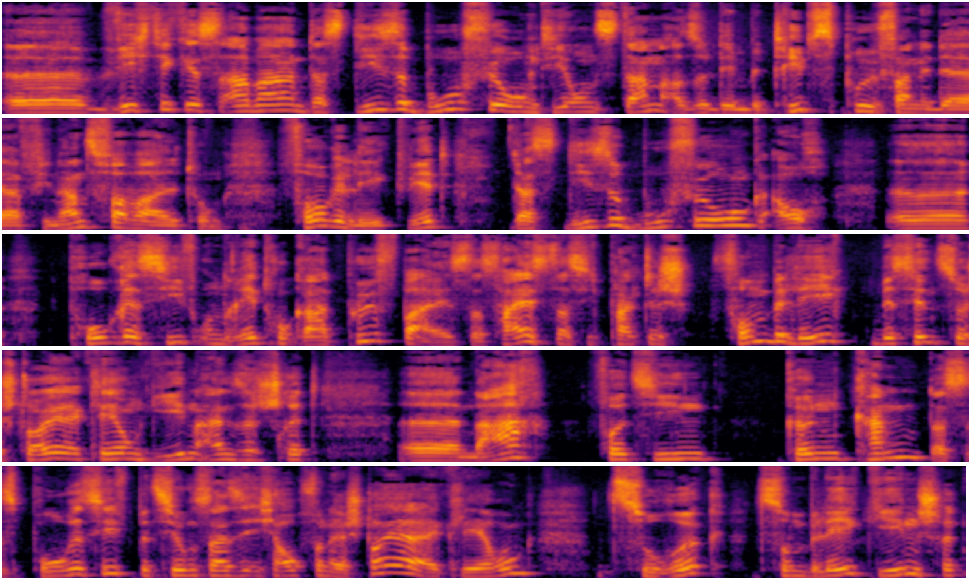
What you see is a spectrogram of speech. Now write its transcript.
Äh, wichtig ist aber, dass diese Buchführung, die uns dann, also den Betriebsprüfern in der Finanzverwaltung vorgelegt wird, dass diese Buchführung auch äh, progressiv und retrograd prüfbar ist. Das heißt, dass ich praktisch vom Beleg bis hin zur Steuererklärung jeden einzelnen Schritt äh, nachvollziehen können kann. Das ist progressiv, beziehungsweise ich auch von der Steuererklärung zurück zum Beleg jeden Schritt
